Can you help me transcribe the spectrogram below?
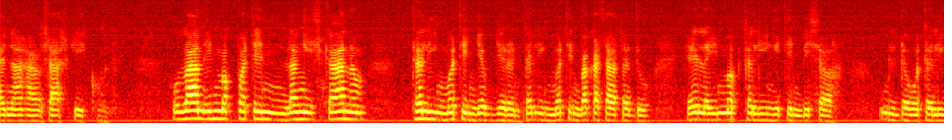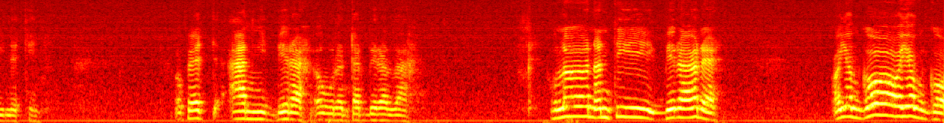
hana hal saski kun. Hulan in makpatin langis kanam taling matin jabjeran taling matin bakasata do. Hela in mak talingitin bisa ulda wa talingitin. Opet angit bira awuran tar birala hulan anti bira re ayal go ayal go.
